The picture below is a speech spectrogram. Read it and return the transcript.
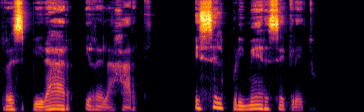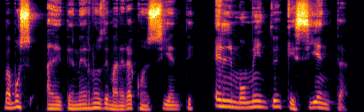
respirar y relajarte. Ese es el primer secreto. Vamos a detenernos de manera consciente en el momento en que sienta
